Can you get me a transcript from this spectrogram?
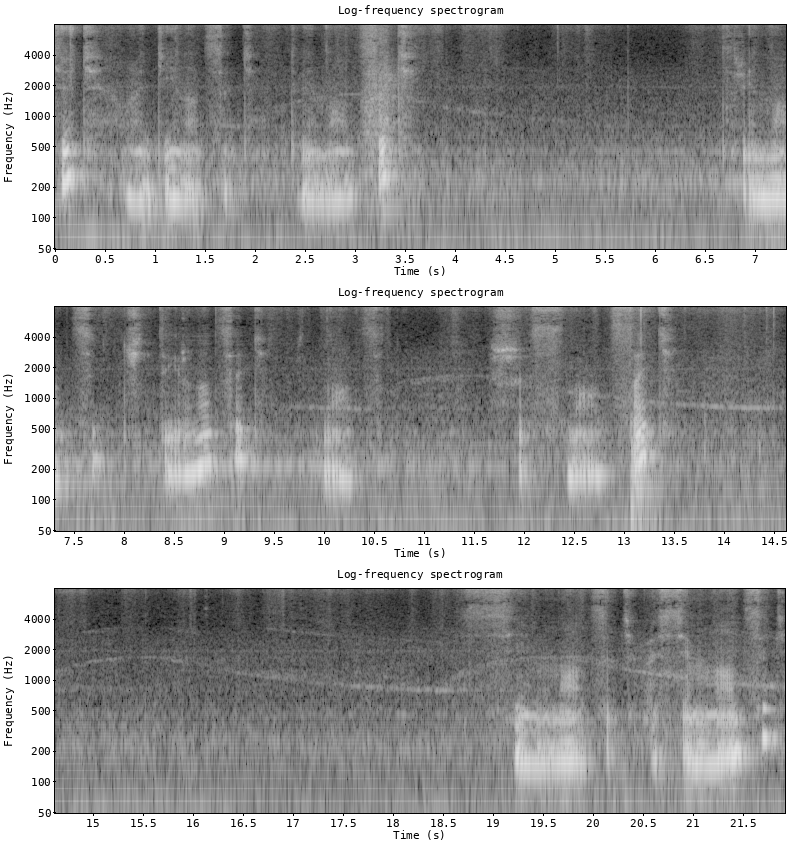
десять, одиннадцать, двенадцать, тринадцать, пятнадцать, шестнадцать, семнадцать, восемнадцать,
